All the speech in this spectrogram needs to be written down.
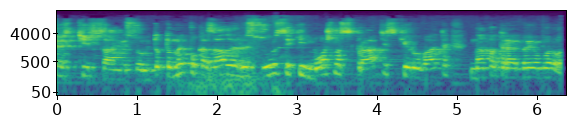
теж ті ж самі суми. Тобто, ми показали ресурс, який можна справді скерувати на потреби оборони.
